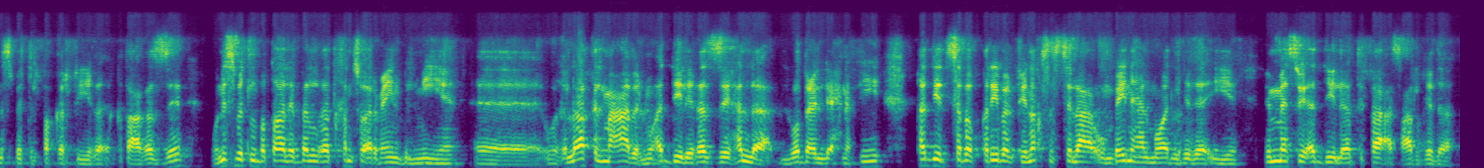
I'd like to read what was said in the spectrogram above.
نسبة الفقر في قطاع غزة ونسبة البطالة بلغت 45% آه، وإغلاق المعابر المؤدي لغزة هلأ الوضع اللي إحنا فيه قد يتسبب قريبا في نقص السلع ومن بينها المواد الغذائية. مما سيؤدي إلى ارتفاع أسعار الغذاء.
